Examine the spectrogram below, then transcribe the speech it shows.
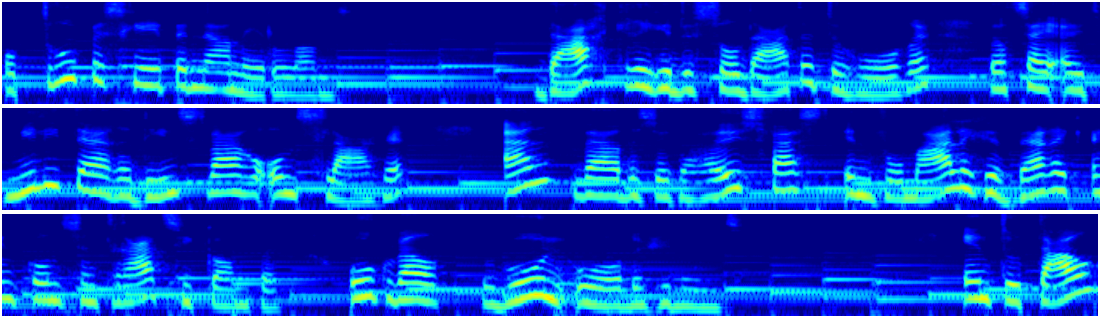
op troepenschepen naar Nederland. Daar kregen de soldaten te horen dat zij uit militaire dienst waren ontslagen en werden ze gehuisvest in voormalige werk- en concentratiekampen, ook wel woonoorden genoemd. In totaal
